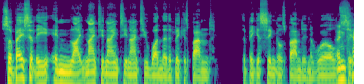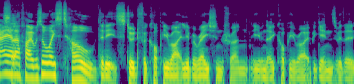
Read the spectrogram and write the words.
So basically, in like 1990, 91, they're the biggest band the biggest singles band in the world. And uh, KLF, I was always told that it stood for Copyright Liberation Front, even though copyright begins with a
